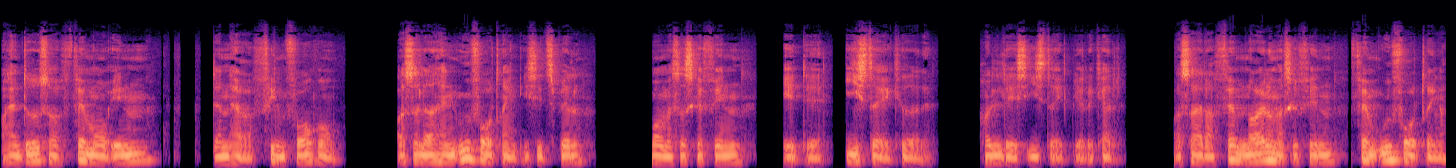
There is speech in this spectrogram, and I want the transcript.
og han døde så fem år inden den her film foregår, og så lavede han en udfordring i sit spil, hvor man så skal finde et øh, easter egg, hedder det. Holidays easter egg bliver det kaldt. Og så er der fem nøgler, man skal finde, fem udfordringer,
